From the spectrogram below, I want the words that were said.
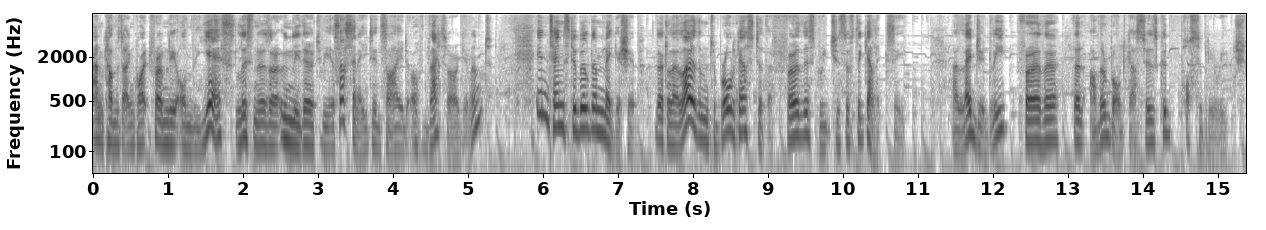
and comes down quite firmly on the yes, listeners are only there to be assassinated side of that argument, intends to build a megaship that'll allow them to broadcast to the furthest reaches of the galaxy, allegedly further than other broadcasters could possibly reach.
